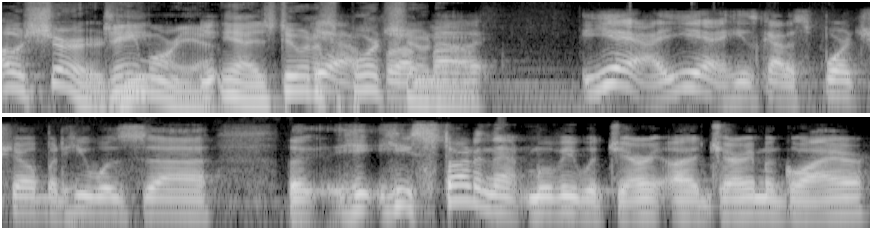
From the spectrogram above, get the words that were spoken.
Oh sure, Jay He- Mohr, yeah. yeah, he's doing a Yeah, sports show now. uh, yeah, yeah, he's got a sports show, but he was uh, the, he he starred in that movie with Jerry uh, Jerry Maguire.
